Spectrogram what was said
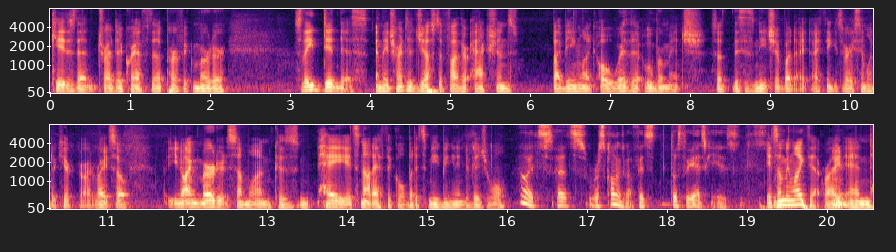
kids that tried to craft the perfect murder. So they did this and they tried to justify their actions by being like, oh, we're the Ubermensch. So this is Nietzsche, but I, I think it's very similar to Kierkegaard, right? So, you know, I murdered someone because, hey, it's not ethical, but it's me being an individual. Oh, it's it's Raskolnikov. It's Dostoevsky. It's, it's, It's something like that, right? Mhm. And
